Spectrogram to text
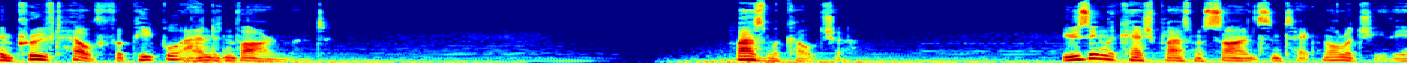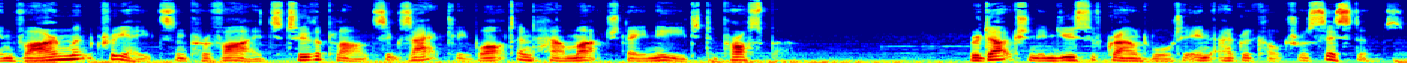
Improved health for people and environment. Plasma culture. Using the Keshe plasma science and technology, the environment creates and provides to the plants exactly what and how much they need to prosper. Reduction in use of groundwater in agricultural systems.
